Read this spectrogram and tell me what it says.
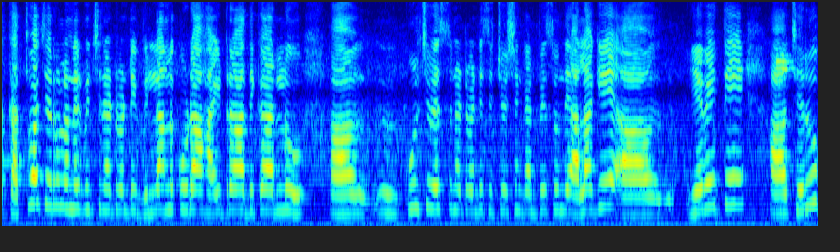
కత్వ కత్వా చెరువులో నిర్మించినటువంటి విల్లాలను కూడా హైడ్రా అధికారులు కూల్చివేస్తున్నటువంటి సిచ్యువేషన్ కనిపిస్తుంది. అలాగే ఏవైతే ఏవైతే ఆ చెరువు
